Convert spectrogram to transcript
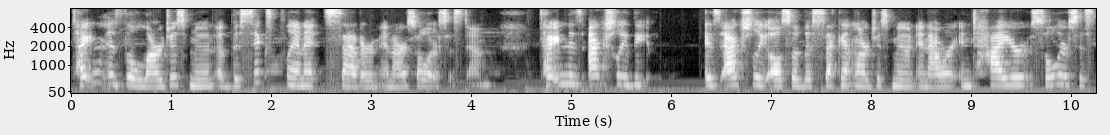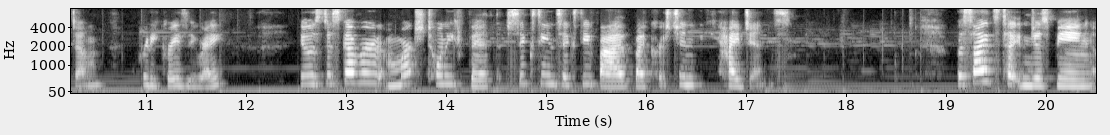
Titan is the largest moon of the sixth planet Saturn in our solar system. Titan is actually the is actually also the second largest moon in our entire solar system. Pretty crazy, right? It was discovered March 25th, 1665 by Christian Huygens. Besides Titan just being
